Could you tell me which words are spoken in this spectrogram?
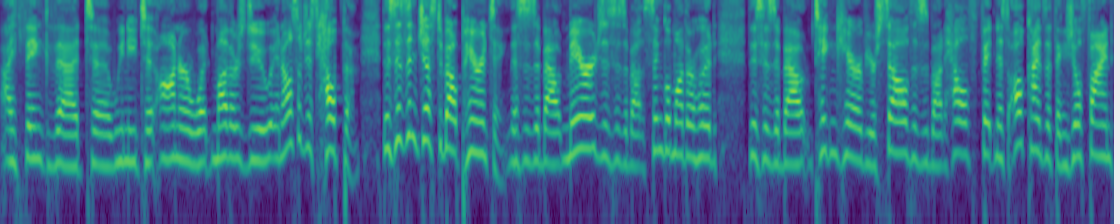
I think that uh, we need to honor what mothers do and also just help them. This isn't just about parenting, this is about marriage, this is about single motherhood, this is about taking care of yourself, this is about health, fitness, all kinds of things. You'll find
